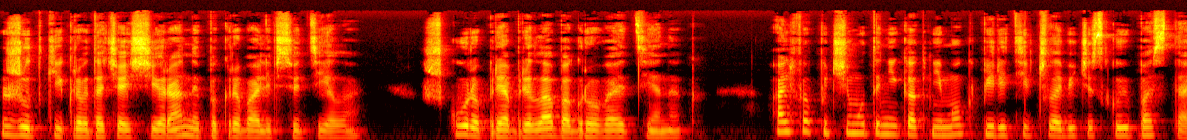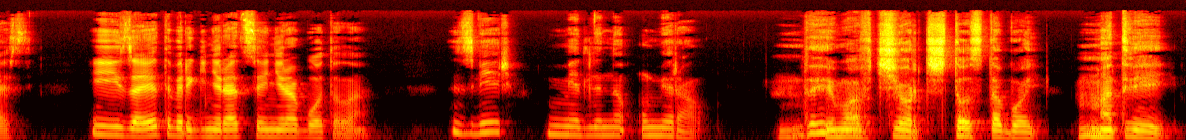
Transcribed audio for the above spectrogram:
Жуткие кровоточащие раны покрывали все тело. Шкура приобрела багровый оттенок. Альфа почему-то никак не мог перейти в человеческую ипостась, и из-за этого регенерация не работала. Зверь медленно умирал. «Дымов, черт, что с тобой? Матвей!»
